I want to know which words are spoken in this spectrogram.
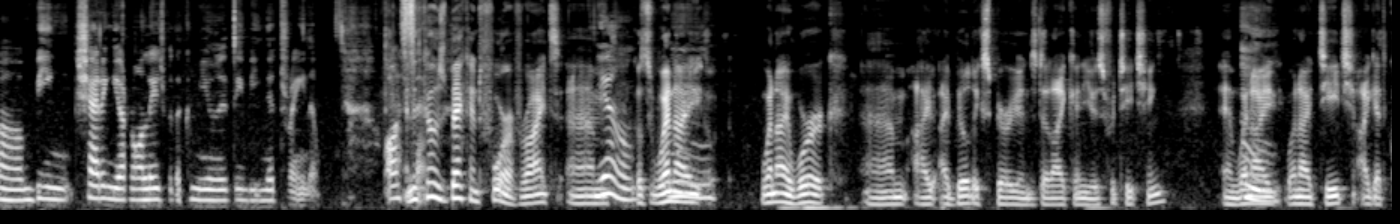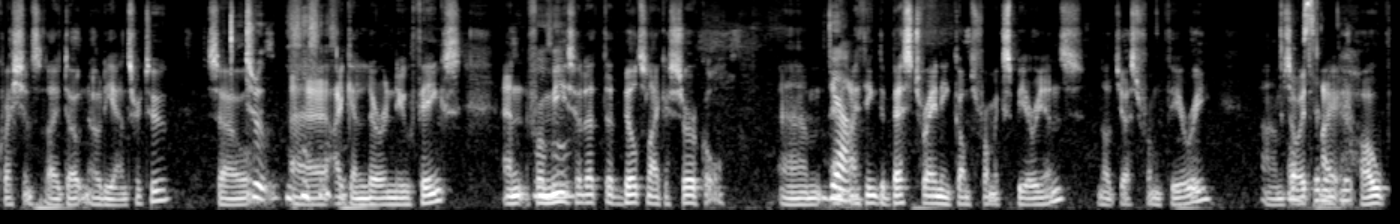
um, being sharing your knowledge with the community, being a trainer. and it Awesome. goes back and forth right Yeah. because when i Mm, when i work um, I, I build experience that i can use for teaching and when i mm, when i teach i get questions that i don't know the answer to so true. uh, i can learn new things and for me hmm so that that builds like a circle um, and Yeah. i think the best training comes from experience not just from theory um, so it, i hope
